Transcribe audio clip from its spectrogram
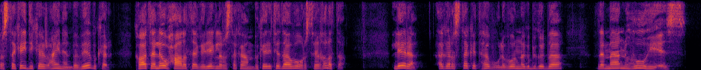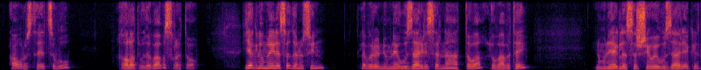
ڕستەکەی دیکەش عەینەن بەبێ بکەر. کەواتە لەو حاڵەتە گەر یەک لە ڕستەکان بکەری تێدا بوو، ڕستەی غەڵەتە. لێرە ئەگەر ڕستەکت هەبوو، لە بۆ نمونەگە بیگوت بە The man who he is، ئەو ڕستەیە چ بوو؟ غەڵەت بوو، دەبا بسڕێتەوە. یەک نمونەی لەسەر دەنووسین، لەبەرئەوەی نمونەی وزاری لەسەر نەهاتتەوە لەو بابەتەی، نمونەیەک لەسەر شێوەی وزاری ئەگەر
